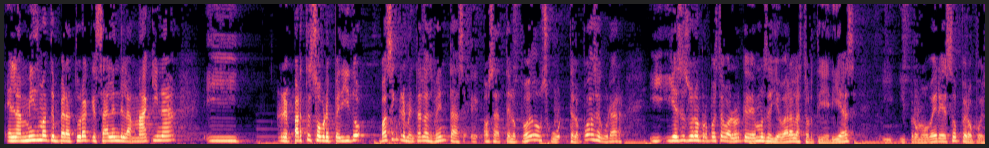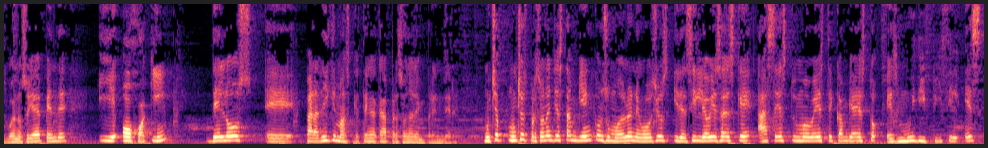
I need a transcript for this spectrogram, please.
en la misma temperatura que salen de la máquina y repartes sobre pedido, vas a incrementar las ventas. Eh, o sea, te lo puedo, te lo puedo asegurar. Y, y, esa es una propuesta de valor que debemos de llevar a las tortillerías y, y, promover eso, pero pues bueno, eso ya depende. Y ojo aquí, de los eh, paradigmas que tenga cada persona al emprender. muchas personas ya están bien con su modelo de negocios y decirle, oye, ¿sabes qué? Haz esto y mueve esto y cambia esto. Es muy difícil, es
